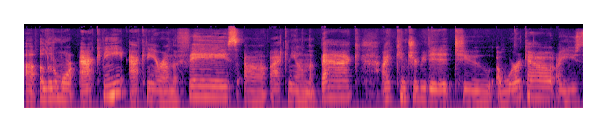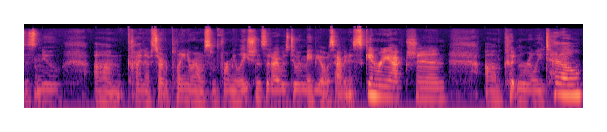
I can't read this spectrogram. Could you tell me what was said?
uh, a little more acne, acne around the face, uh, acne on the back. I contributed it to a workout. I used this new um, kind of started playing around with some formulations that I was doing. Maybe I was having a skin reaction, um, couldn't really tell.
